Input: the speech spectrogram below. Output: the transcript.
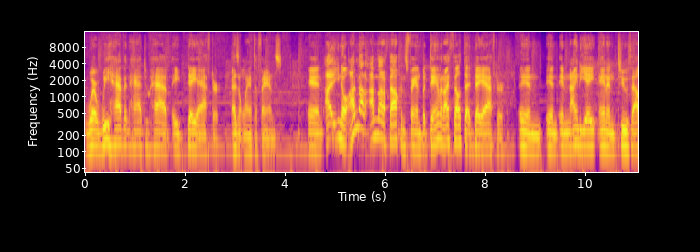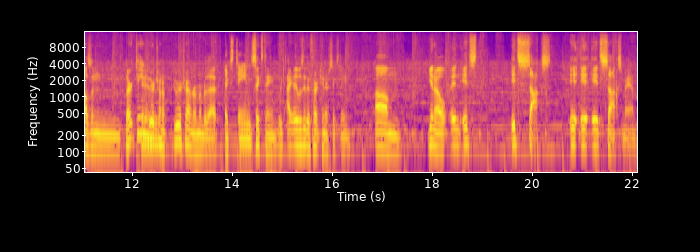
where we haven't had to have a day after as Atlanta fans. And I, you know, I'm not I'm not a Falcons fan, but damn it, I felt that day after in in in '98 and in 2013. We were trying to we were trying to remember that. 16. 16. We, I, it was either 13 or 16. Um, you know, and it's it sucks. It, it it sucks, man.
